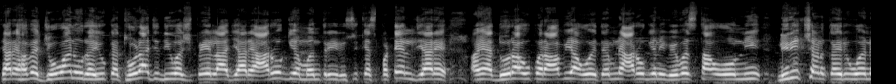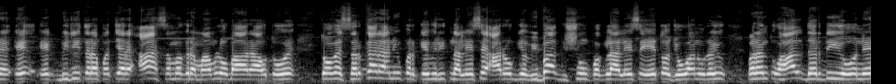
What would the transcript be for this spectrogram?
ત્યારે હવે જોવાનું રહ્યું કે થોડા જ દિવસ પહેલાં જ્યારે આરોગ્ય મંત્રી ઋષિકેશ પટેલ જ્યારે અહીંયા દોરા ઉપર આવ્યા હોય તેમને આરોગ્યની વ્યવસ્થાઓની નિરીક્ષણ કર્યું હોય અને એ એક બીજી તરફ અત્યારે આ સમગ્ર મામલો બહાર આવતો હોય, તો હવે સરકાર આની ઉપર કેવી રીતના લેશે? આરોગ્ય વિભાગ શું પગલાં લેશે? એ તો જોવાનું રહ્યું. પરંતુ હાલ દર્દીઓને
